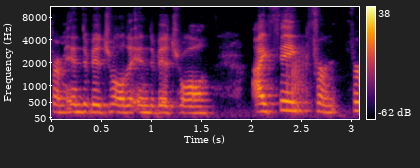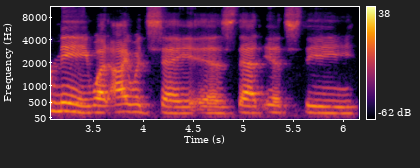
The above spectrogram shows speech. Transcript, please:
from individual to individual, I think for for me, what I would say is that it's the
